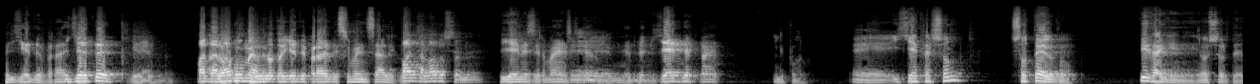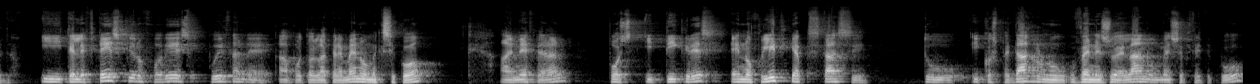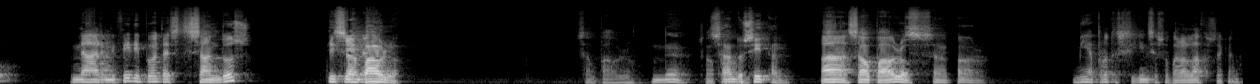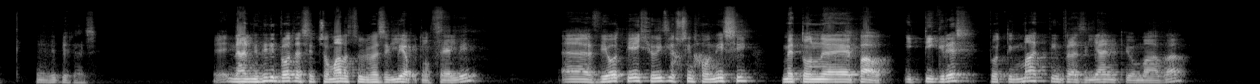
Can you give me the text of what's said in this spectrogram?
Γέντε βράδυ. Γέτε. Πάντα Θα το λάθος πούμε το αυτό λέω. το γέντε βράδυ τι σημαίνει σε άλλη. Πάντα λάθος το λέω. Οι Έλληνες Γερμανίες Ε, ξέρουν. Γέντε βράδυ. Λοιπόν. Ε, Γέφερσον στο τέλδο. Τι θα γίνει ω Σορτέντο; Οι τελευταίες πληροφορίες που ήρθαν από το λατρεμένο Μεξικό ανέφεραν πως η Τίκρες ενοχλήθηκε από τη στάση του 25χρονου Βενεζουελάνου μεσοεπιθετικού να αρνηθεί την πρόταση της Σάντος Τι Σαν Πάολο. Σαν Πάολο. Ναι, Σάντο ήταν. Α, Σαο Πάολο. Σαν Πάολο. Μία πρόταση ξεκίνησε σοβαρά λάθος έκανα. Ε, δεν πειράζει. Ε, να αρνηθεί την πρόταση της ομάδας του Βραζιλία που τον θέλει, ε, διότι έχει ο ίδιος συμφωνήσει με τον ε, ΠΑΟΚ. Η Τίγκρες προτιμά την βραζιλιάνικη ομάδα,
